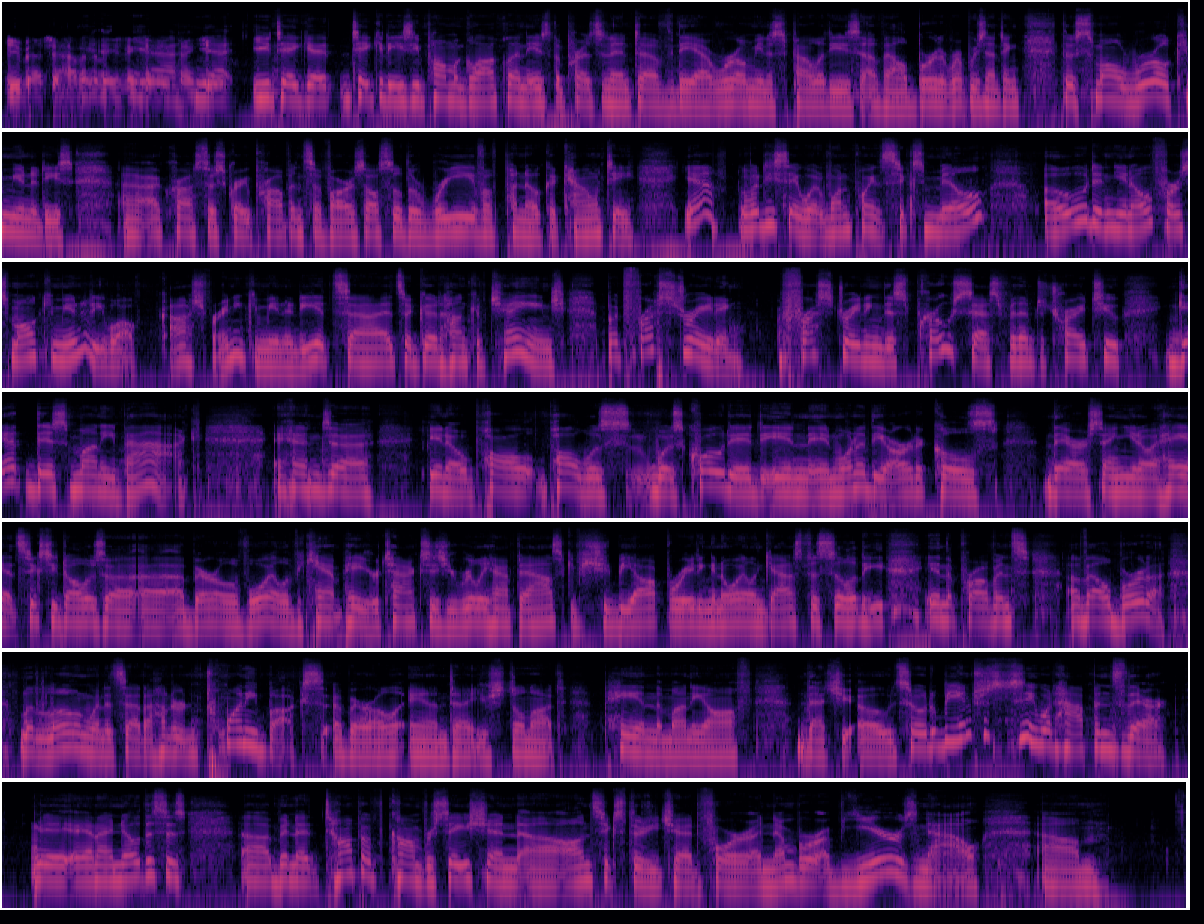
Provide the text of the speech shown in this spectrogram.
You betcha. Have an amazing yeah, day. Thank yeah. you. You take it take it easy. Paul McLaughlin is the president of the uh, rural municipalities of Alberta, representing those small rural communities uh, across this great province of ours. Also, the Reeve of Ponoka County. Yeah, what do you say? What 1.6 mil owed, and you know, for a small community, well, gosh, for any community, it's uh, it's a good hunk of change, but frustrating frustrating this process for them to try to get this money back. And uh, you know, Paul Paul was was quoted in in one of the articles there saying, you know, hey, at sixty dollars a, barrel of oil, if you can't pay your taxes, you really have to ask if you should be operating an oil and gas facility in the province of Alberta, let alone when it's at 120 bucks a barrel and uh, you're still not paying the money off that you owed. So it'll be interesting to see what happens there. And I know this has uh, been a top of conversation uh, on 630 Ched for a number of years now. Um,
